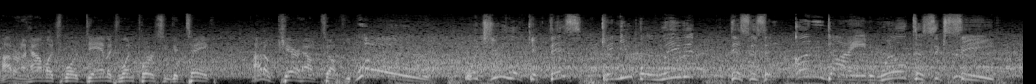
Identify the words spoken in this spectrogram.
I don't know how much more damage one person could take. I don't care how tough you... Whoa! Would you look at this? Can you believe it? This is an undying will to succeed.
